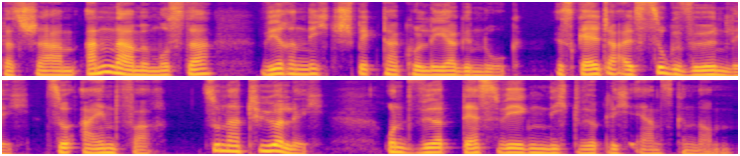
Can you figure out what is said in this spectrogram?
das Scham-Annahmemuster, wäre nicht spektakulär genug. Es gelte als zu gewöhnlich, zu einfach, zu natürlich und wird deswegen nicht wirklich ernst genommen.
